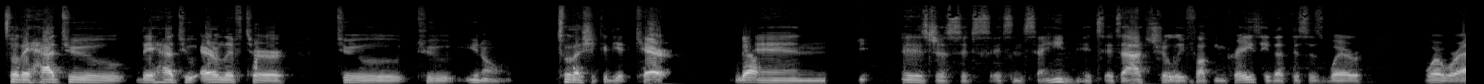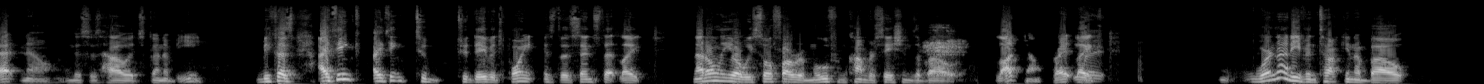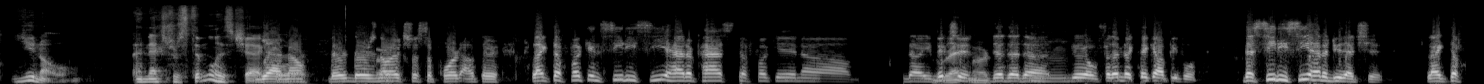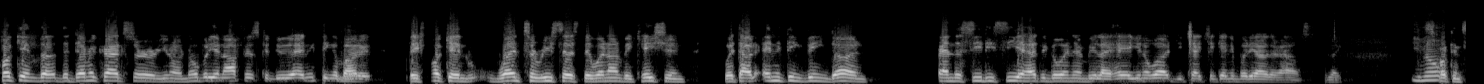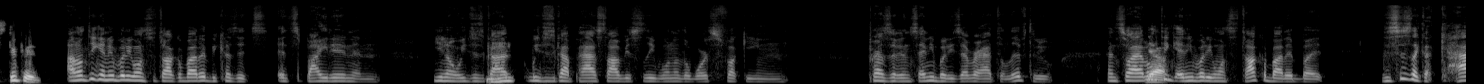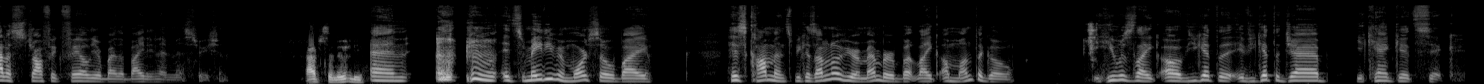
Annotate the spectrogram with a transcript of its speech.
So they had to they had to airlift her to to you know so that she could get care. Yeah. and it is just it's it's insane. It's it's actually fucking crazy that this is where where we're at now. And this is how it's gonna be because i think i think to to david's point is the sense that like not only are we so far removed from conversations about lockdown right like right. we're not even talking about you know an extra stimulus check Yeah, or- no, there, there's no extra support out there. Like the fucking CDC had to pass the fucking um the eviction, or- the the, the Mhm. you know for them to kick out people. The CDC had to do that shit. Like the fucking the the Democrats or you know nobody in office could do anything about it. They fucking went to recess. They went on vacation without anything being done, and the CDC had to go in there and be like, "Hey, you know what? You can't kick anybody out of their house." Like, You it's know, fucking stupid. I don't think anybody wants to talk about it because it's it's Biden and you know we just got Mm-hmm. we just got past obviously one of the worst fucking presidents anybody's ever had to live through, and so I don't Yeah. think anybody wants to talk about it. But this is like a catastrophic failure by the Biden administration, Absolutely. and it's made even more so by his comments because I don't know if you remember, but like a month ago, he was like, "Oh, if you get the if you get the jab, you can't get sick."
